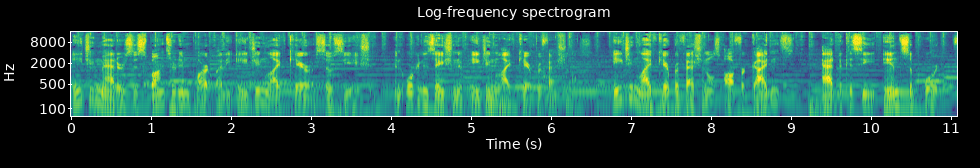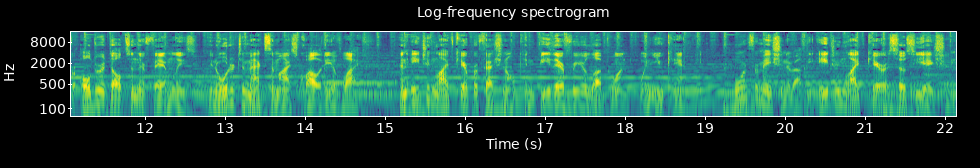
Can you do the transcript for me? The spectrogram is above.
Aging Matters is sponsored in part by the Aging Life Care Association, an organization of aging life care professionals. Aging life care professionals offer guidance, advocacy, and support for older adults and their families in order to maximize quality of life. An aging life care professional can be there for your loved one when you can't be. More information about the Aging Life Care Association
